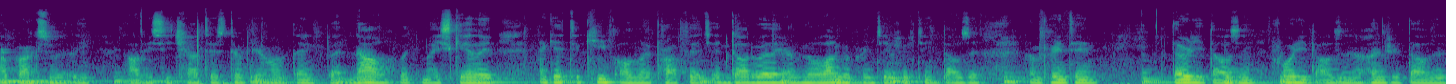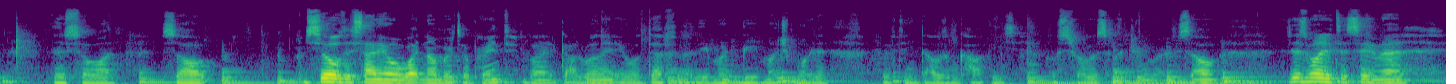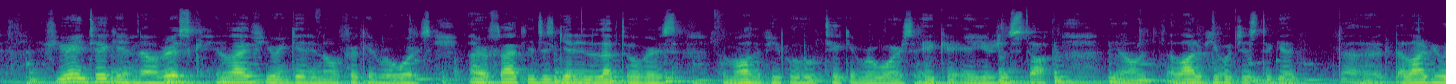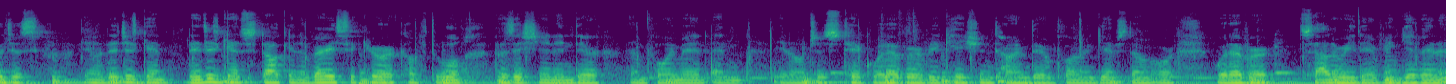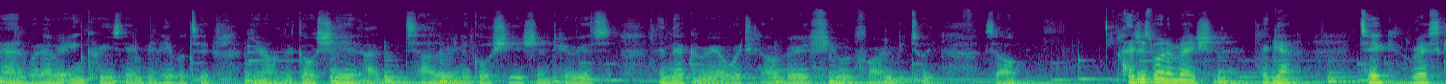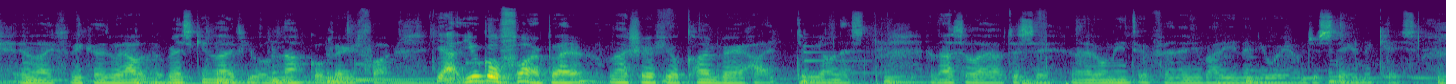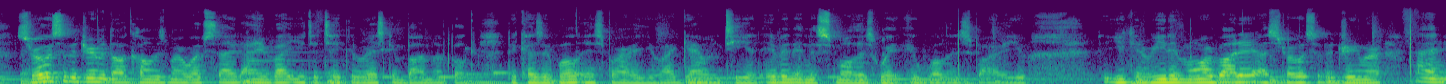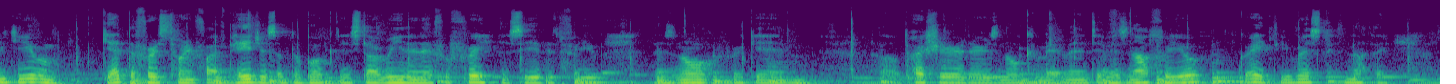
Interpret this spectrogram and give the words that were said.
approximately. Obviously, chapters took their own thing, but now with my scaling, I get to keep all my profits. And God willing, I'm no longer printing 15,000. I'm printing 30,000, 40,000, 100,000, and so on. So I'm still deciding on what number to print, but God willing, it will definitely be much more than 15,000 copies of Struggles of a Dreamer. So I just wanted to say, man, if you ain't taking a risk in life, you ain't getting no freaking rewards. Matter of fact, you're just getting the leftovers from all the people who've taken rewards, aka you're just stuck. You know, a lot of people just to get uh, a lot of people just you know they just get they just get stuck in a very secure comfortable position in their employment and you know just take whatever vacation time their employment gives them or whatever salary they've been given and whatever increase they've been able to you know negotiate at salary negotiation periods in their career which are very few and far in between. So i just want to mention again take risk in life because without a risk in life you will not go very far. Yeah you'll go far but i'm not sure if you'll climb very high to be honest. And that's all i have to say. And i don't mean to offend anybody in any way. I'm just stating the case. Strugglesofadreamer.com is my website. I invite you to take the risk and buy my book because it will inspire you. I guarantee it. Even in the smallest way it will inspire you you can read it more about it at Struggles of a Dreamer, and you can even get the first 25 pages of the book and start reading it for free and see if it's for you. There's no freaking uh, pressure, there's no commitment. If it's not for you, great, you risked nothing.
